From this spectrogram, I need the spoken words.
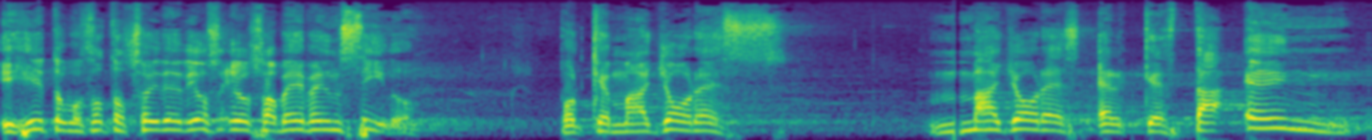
Hijito, vosotros sois de Dios y os habéis vencido. Porque mayor es, mayor es el que está en,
